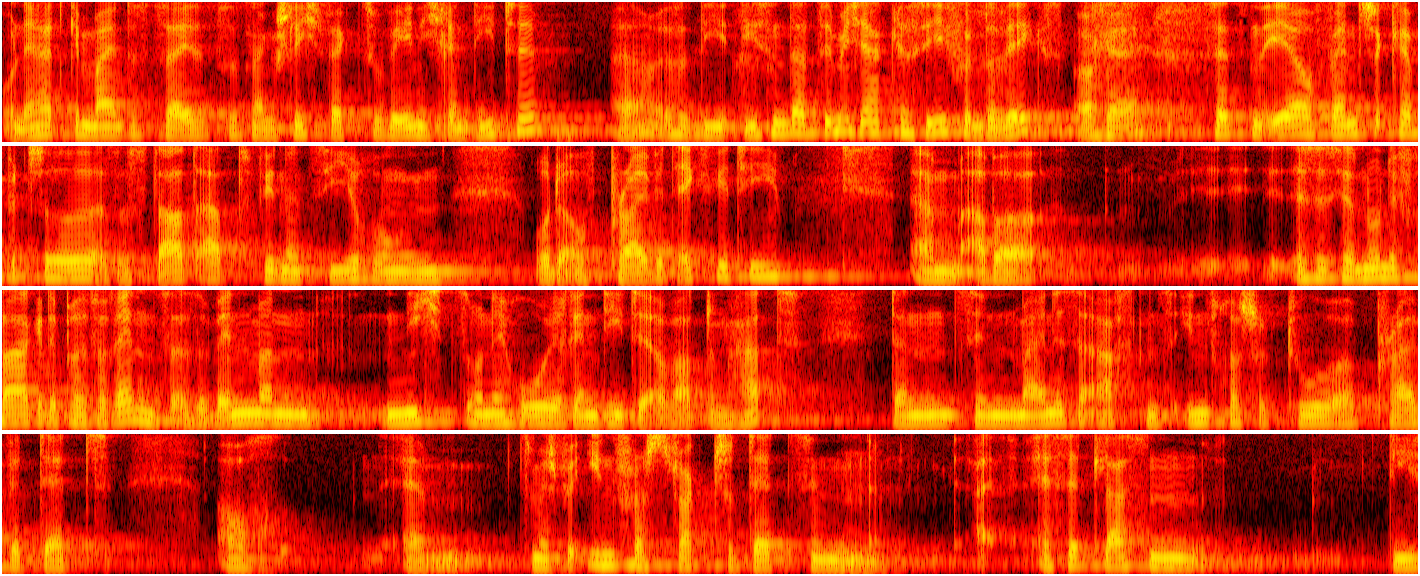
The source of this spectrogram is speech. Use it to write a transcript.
Und er hat gemeint, es sei sozusagen schlichtweg zu wenig Rendite. Also die, die sind da ziemlich aggressiv unterwegs, okay. setzen eher auf Venture Capital, also Start-up-Finanzierungen oder auf Private Equity. Ähm, aber es ist ja nur eine Frage der Präferenz. Also wenn man nicht so eine hohe Renditeerwartung hat, dann sind meines Erachtens Infrastruktur, Private Debt, auch ähm, zum Beispiel Infrastructure Debt sind Assetklassen, die,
